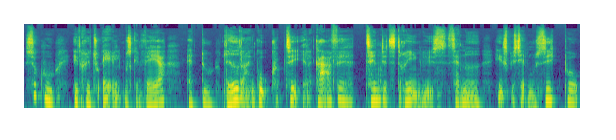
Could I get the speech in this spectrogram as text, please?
så kunne et ritual måske være, at du lavede dig en god kop te eller kaffe, tændte et sterinlys, satte noget helt specielt musik på,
